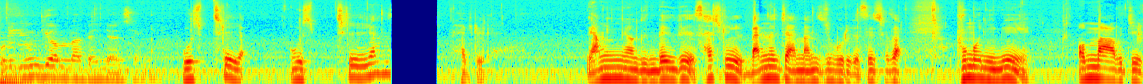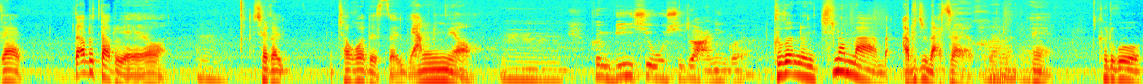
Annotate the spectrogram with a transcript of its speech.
우리 윤기 엄마 몇 년생이야? 57년 57년 해를 양력인데 이게 사실 맞는지 안 맞는지 모르겠어요. 제가 부모님이 엄마 아버지가 따로따로예요. 음. 제가 적어댔어요. 양녀. 음. 그럼 민씨 오씨도 아닌 거야? 그거는 친엄마 아버지 맞아요. 그거는. 음, 음. 예. 그리고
